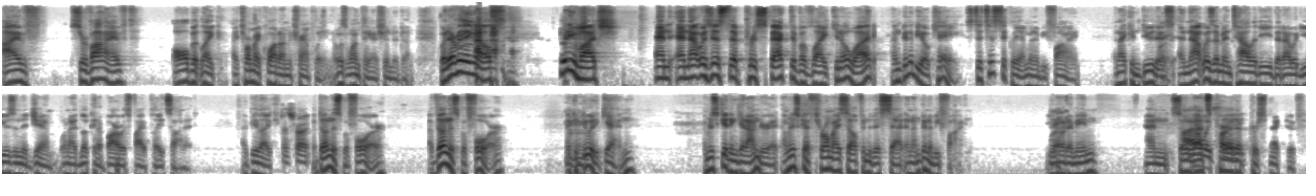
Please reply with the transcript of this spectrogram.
I've survived all but like I tore my quad on a trampoline. That was one thing I shouldn't have done. But everything else, pretty much. And and that was just the perspective of like, you know what? I'm gonna be okay. Statistically, I'm gonna be fine. And I can do this. Right. And that was a mentality that I would use in the gym when I'd look at a bar with five plates on it. I'd be like, That's right. I've done this before. I've done this before. I can mm-hmm. do it again. I'm just going to get under it. I'm just going to throw myself into this set and I'm going to be fine. You know what I mean? And so I that's part of the perspective.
